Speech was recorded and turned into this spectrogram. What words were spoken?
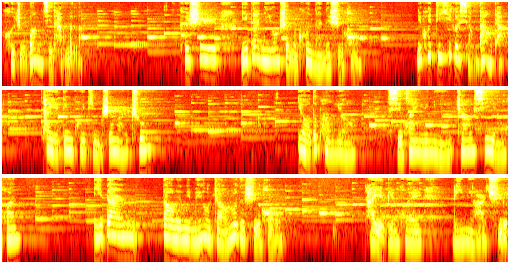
或者忘记他们了。可是，一旦你有什么困难的时候，你会第一个想到他。他也定会挺身而出。有的朋友喜欢与你朝夕言欢，一旦到了你没有着落的时候，他也便会离你而去了。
